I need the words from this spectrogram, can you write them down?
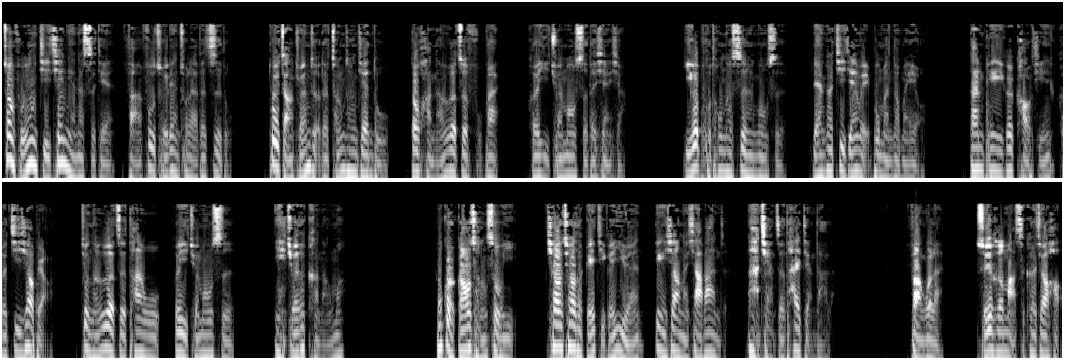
政府用几千年的时间反复锤炼出来的制度，对掌权者的层层监督，都很难遏制腐败和以权谋私的现象。一个普通的私人公司，连个纪检委部门都没有，单凭一个考勤和绩效表。就能遏制贪污和以权谋私，你觉得可能吗？如果高层受益，悄悄的给几个议员定向的下绊子，那简直太简单了。反过来，谁和马斯克交好，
